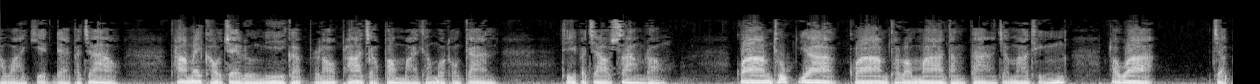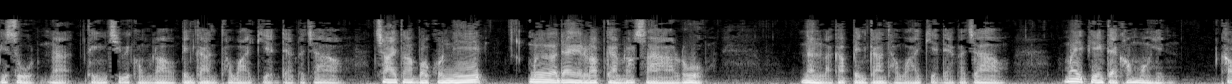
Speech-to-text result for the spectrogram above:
ถวายเกียรติแด่พระเจ้า ถ้าไม่เข้าใจเรื่องนี้ครับเราพลาดจากเป้าหมายทั้งหมดของการที่พระเจ้าสร้างเรา ความทุกข์ยาก ความทรมานต่างๆ จะมาถึง เพราะว่าจะพิสูจน์นะถึงชีวิตของเราเป็นการถวายเกียรติแด่พระเจ้า ชายตาบอดคนนี้เมื่อได้รับการรักษาโรค นั่นแหละครับเป็นการถวายเกียรติแด่พระเจ้า ไม่เพียงแต่เขามองเห็น เขา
